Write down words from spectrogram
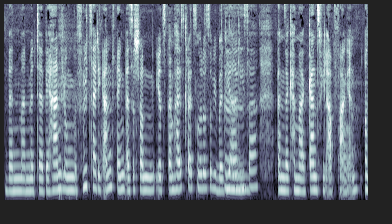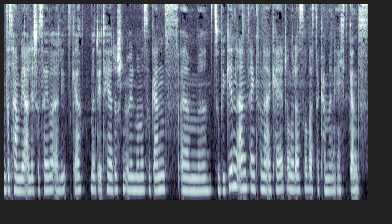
wenn man mit der Behandlung frühzeitig anfängt, also schon jetzt beim Halskreuzen oder so wie bei dir, mhm. Alisa, ähm, da kann man ganz viel abfangen. Und das haben wir alle schon selber erlebt, gell? mit ätherischen Ölen, wenn man so ganz ähm, zu Beginn anfängt von einer Erkältung oder sowas, da kann man echt ganz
